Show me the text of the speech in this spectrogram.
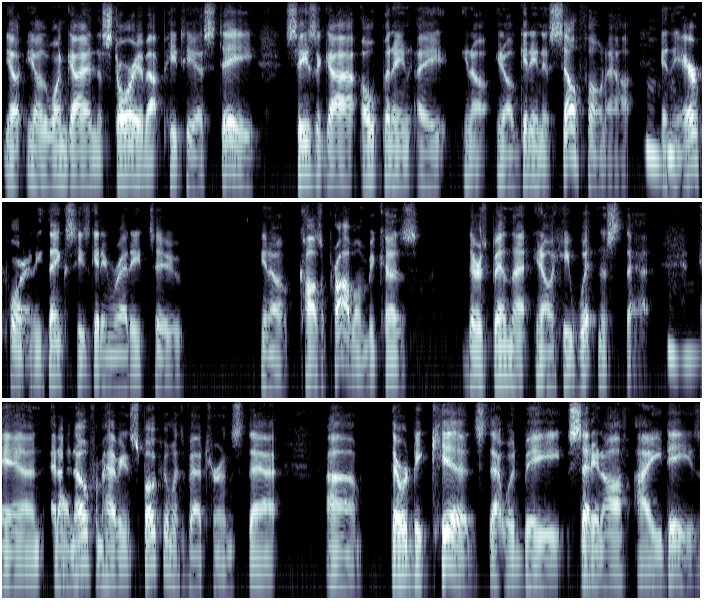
you know, you know, the one guy in the story about PTSD sees a guy opening a, you know, you know, getting his cell phone out in the mm-hmm. airport, and he thinks he's getting ready to, you know, cause a problem because there's been that you know he witnessed that mm-hmm. and and i know from having spoken with veterans that um, there would be kids that would be setting off ieds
